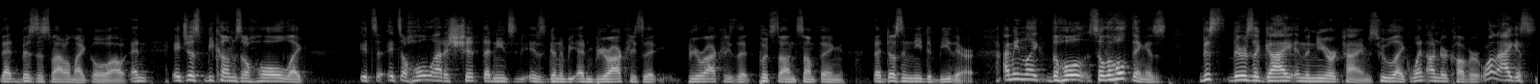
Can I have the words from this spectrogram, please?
that business model might go out, and it just becomes a whole like. It's it's a whole lot of shit that needs is going to be and bureaucracy that bureaucracy that puts on something that doesn't need to be there. I mean, like the whole so the whole thing is this. There's a guy in the New York Times who like went undercover. Well, I guess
